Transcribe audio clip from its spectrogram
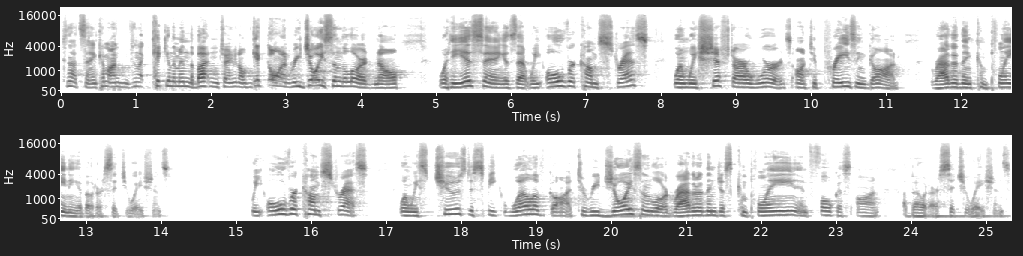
He's not saying, come on, he's not kicking them in the butt and saying, you know, get going, rejoice in the Lord. No. What he is saying is that we overcome stress when we shift our words onto praising God rather than complaining about our situations. We overcome stress when we choose to speak well of God, to rejoice in the Lord rather than just complain and focus on about our situations.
